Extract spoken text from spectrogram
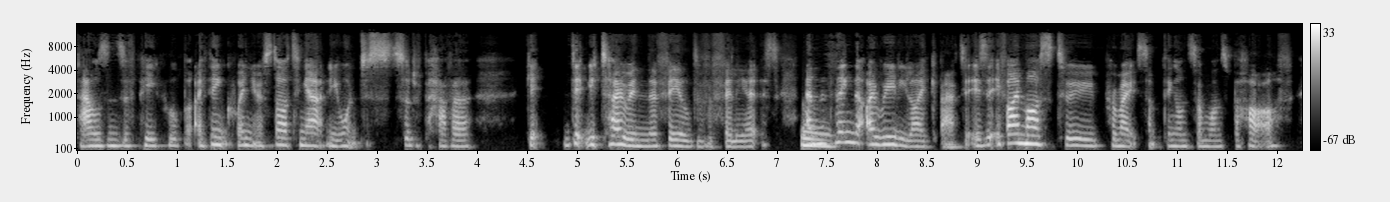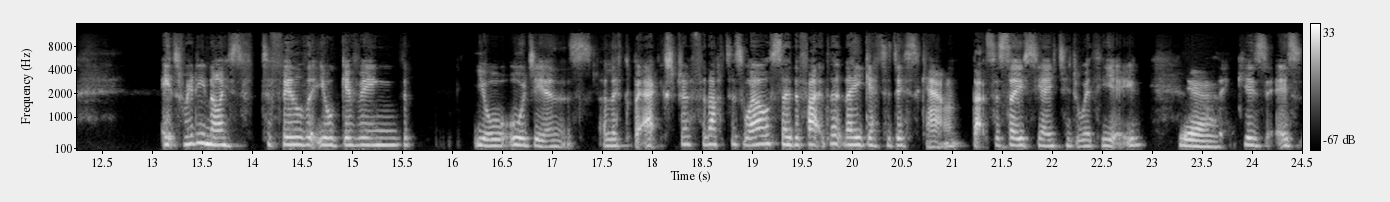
thousands of people, but I think when you're starting out and you want to sort of have a, get dip your toe in the field of affiliates. Mm. And the mm. thing that I really like about it is that if I'm asked to promote something on someone's behalf, it's really nice to feel that you're giving the your audience a little bit extra for that as well. So the fact that they get a discount that's associated with you, yeah, I think is is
